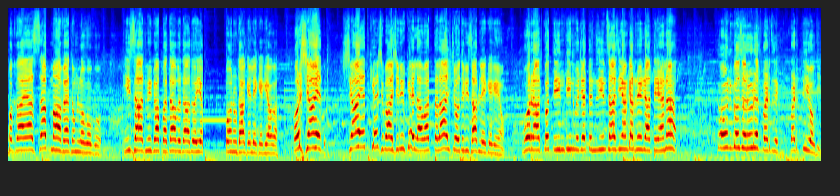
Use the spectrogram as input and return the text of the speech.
बकाया सब माफ़ है तुम लोगों को। इस आदमी का पता बता दो ये कौन उठा के लेके गया होगा? और शायद शायद के शबाज शरीफ के अलावा तलाल चौधरी साहब लेके गए हों। वो रात को तीन तीन बजे तंजीम साजियाँ करने जाते हैं ना तो उनको ज़रूरत पड़ पड़ती होगी।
